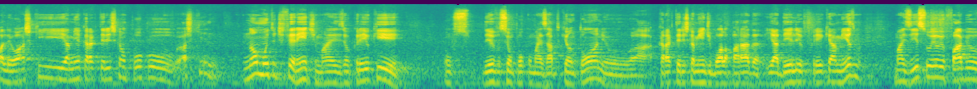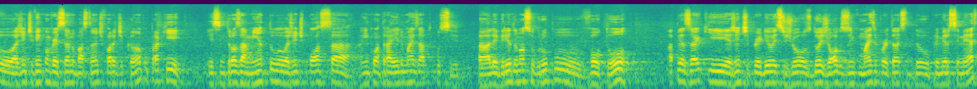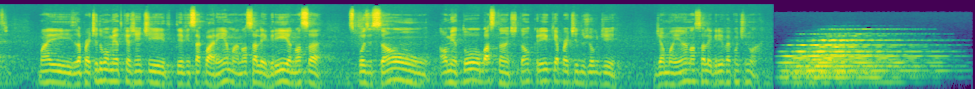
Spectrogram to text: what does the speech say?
Olha, eu acho que a minha característica é um pouco, acho que não muito diferente, mas eu creio que devo ser um pouco mais rápido que o Antônio. A característica minha de bola parada e a dele eu creio que é a mesma. Mas isso eu e o Fábio a gente vem conversando bastante fora de campo para que esse entrosamento a gente possa encontrar ele o mais rápido possível. A alegria do nosso grupo voltou, apesar que a gente perdeu esse jogo, os dois jogos mais importantes do primeiro semestre, mas a partir do momento que a gente teve em Saquarema, a nossa alegria, a nossa disposição aumentou bastante. Então, creio que a partir do jogo de, de amanhã, a nossa alegria vai continuar.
